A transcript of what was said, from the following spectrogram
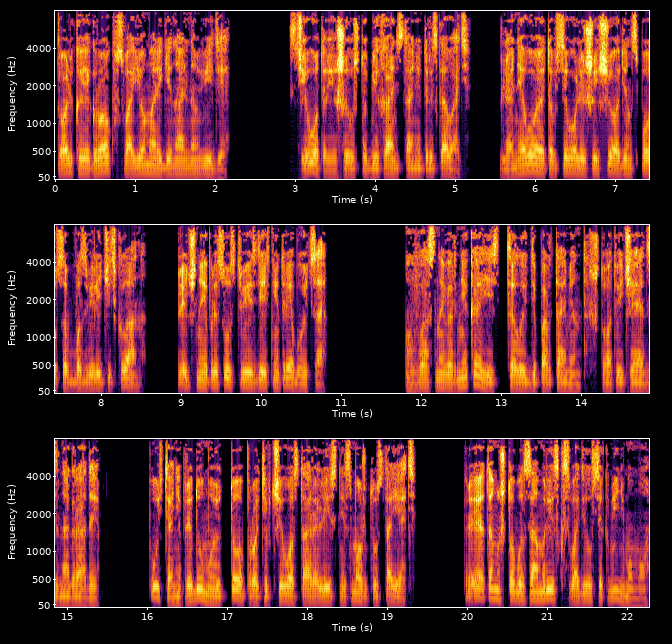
Только игрок в своем оригинальном виде. С чего ты решил, что Бихань станет рисковать? Для него это всего лишь еще один способ возвеличить клан. Личное присутствие здесь не требуется. У вас наверняка есть целый департамент, что отвечает за награды. Пусть они придумают то, против чего старый лис не сможет устоять. При этом, чтобы сам риск сводился к минимуму,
